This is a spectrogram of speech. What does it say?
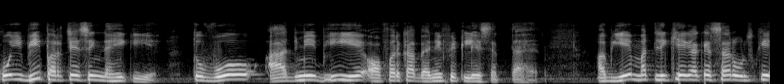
कोई भी परचेसिंग नहीं की है तो वो आदमी भी ये ऑफ़र का बेनिफिट ले सकता है। अब ये मत लिखिएगा कि सर उसकी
